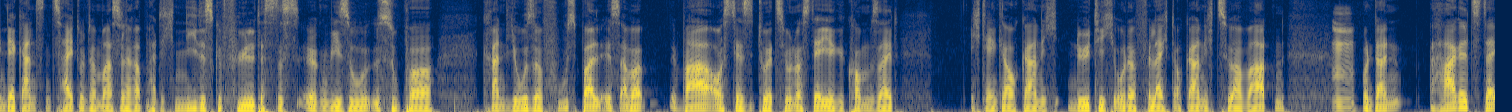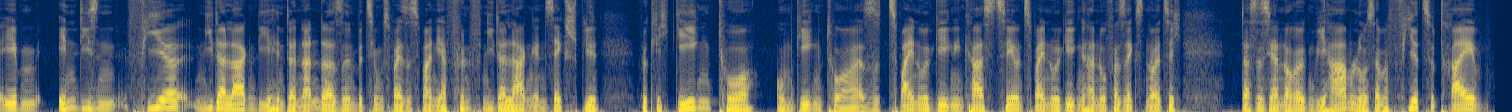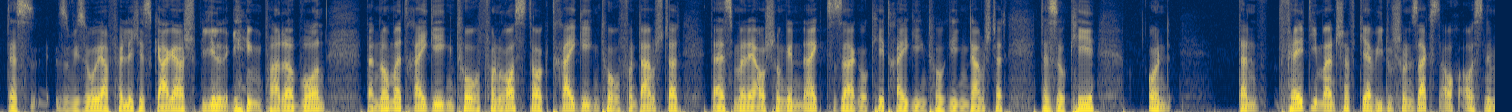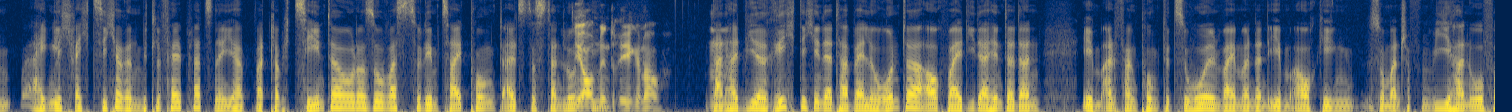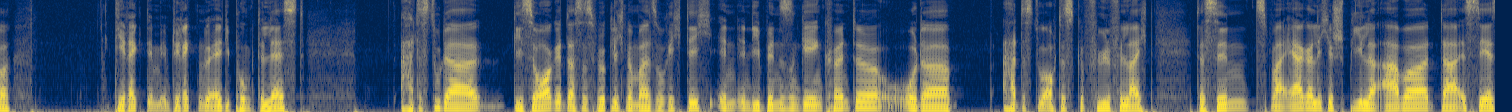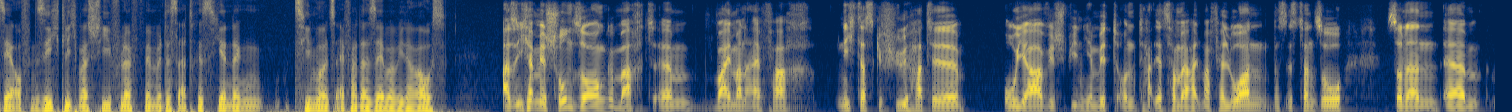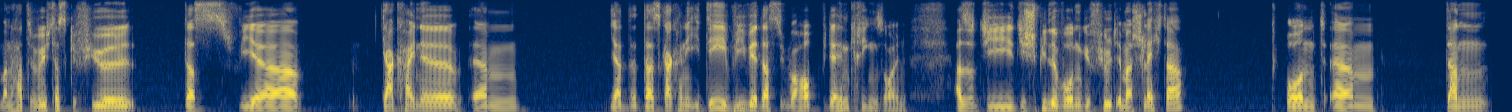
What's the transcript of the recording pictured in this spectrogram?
in der ganzen Zeit unter Marcel Rapp hatte ich nie das Gefühl, dass das irgendwie so super grandioser Fußball ist, aber war aus der Situation, aus der ihr gekommen seid, ich denke auch gar nicht nötig oder vielleicht auch gar nicht zu erwarten. Mhm. Und dann hagelt es da eben in diesen vier Niederlagen, die hintereinander sind, beziehungsweise es waren ja fünf Niederlagen in sechs Spielen, wirklich Gegentor um Gegentor. Also 2-0 gegen den KSC und 2-0 gegen Hannover 96 das ist ja noch irgendwie harmlos, aber 4 zu 3, das sowieso ja völliges Gaga-Spiel gegen Paderborn, dann nochmal drei Gegentore von Rostock, drei Gegentore von Darmstadt, da ist man ja auch schon geneigt zu sagen, okay, drei Gegentore gegen Darmstadt, das ist okay. Und dann fällt die Mannschaft ja, wie du schon sagst, auch aus einem eigentlich recht sicheren Mittelfeldplatz. Ne? Ihr wart, glaube ich, Zehnter oder sowas zu dem Zeitpunkt, als das dann losging. Ja, um den Dreh, genau. Dann mhm. halt wieder richtig in der Tabelle runter, auch weil die dahinter dann eben anfangen, Punkte zu holen, weil man dann eben auch gegen so Mannschaften wie Hannover direkt im, im direkten Duell die Punkte lässt. Hattest du da die Sorge, dass es wirklich nochmal so richtig in, in die Binsen gehen könnte? Oder hattest du auch das Gefühl, vielleicht, das sind zwar ärgerliche Spiele, aber da ist sehr, sehr offensichtlich, was schief läuft. Wenn wir das adressieren, dann ziehen wir uns einfach da selber wieder raus. Also ich habe mir schon Sorgen gemacht, ähm, weil man einfach nicht das Gefühl hatte, oh ja, wir spielen hier mit und jetzt haben wir halt mal verloren, das ist dann so, sondern ähm, man hatte wirklich das Gefühl, dass wir gar keine, ähm, ja, da ist gar keine Idee, wie wir das überhaupt wieder hinkriegen sollen. Also die, die Spiele wurden gefühlt immer schlechter und ähm, dann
